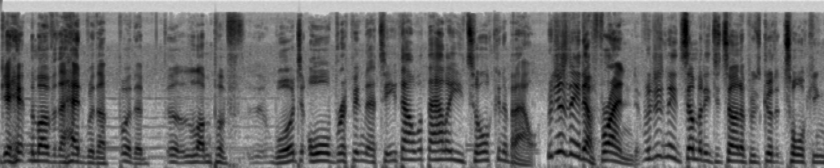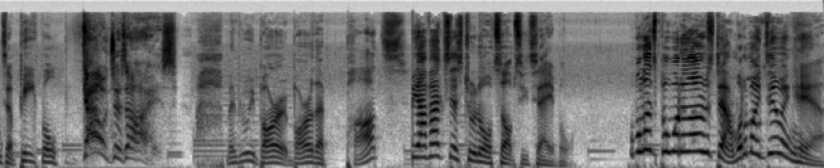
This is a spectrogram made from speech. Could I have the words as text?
you hit them over the head with a with a, a, lump of wood or ripping their teeth out. What the hell are you talking about? We just need a friend. We just need somebody to turn up who's good at talking to people. Gouge his eyes. Ah, maybe we borrow borrow their parts. We have access to an autopsy table. Well, let's put one of those down. What am I doing here?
